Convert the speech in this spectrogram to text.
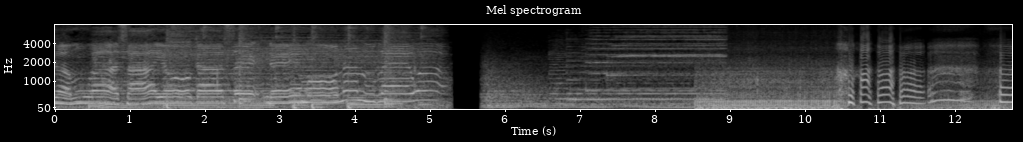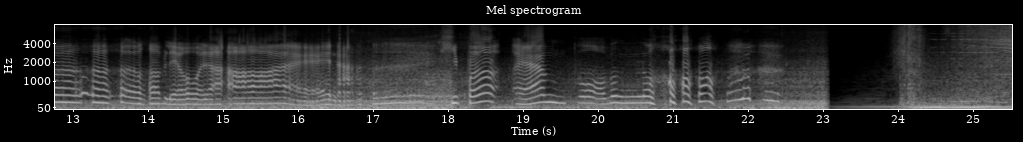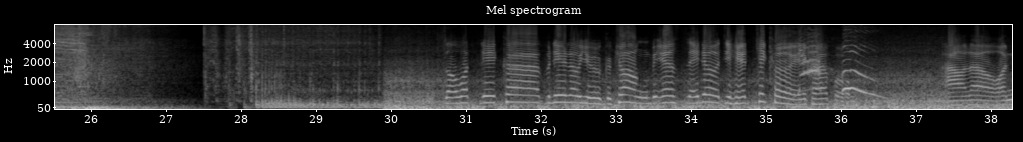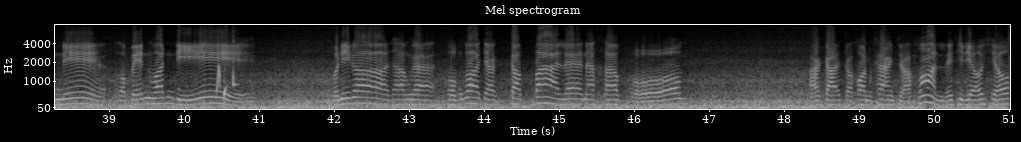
คำว่าสายโยกาเซเดโมนั้นแปลว่า ครับเร็วไม่ได้นะคิปเปอร์แอมโอ้มึงโล สวัสดีครับ วันนี้เราอยู่กับช่อง BS Rider GH เช่นเคยนะครับผม เอาแล้ววันนี้ก็เป็นวันดี วันนี้ก็ทำกันผมก็จะกลับบ้านแล้วนะครับผม อากาศก็ค่อนข้างจะห้อนเลยทีเดียวเชียว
